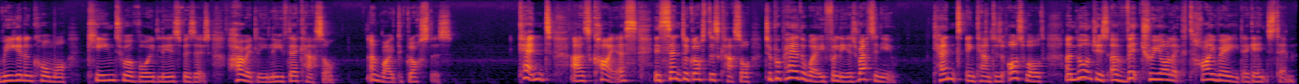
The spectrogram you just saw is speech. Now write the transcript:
Regan and Cornwall, keen to avoid Lear's visit, hurriedly leave their castle and ride to Gloucester's. Kent, as Caius, is sent to Gloucester's castle to prepare the way for Lear's retinue. Kent encounters Oswald and launches a vitriolic tirade against him.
